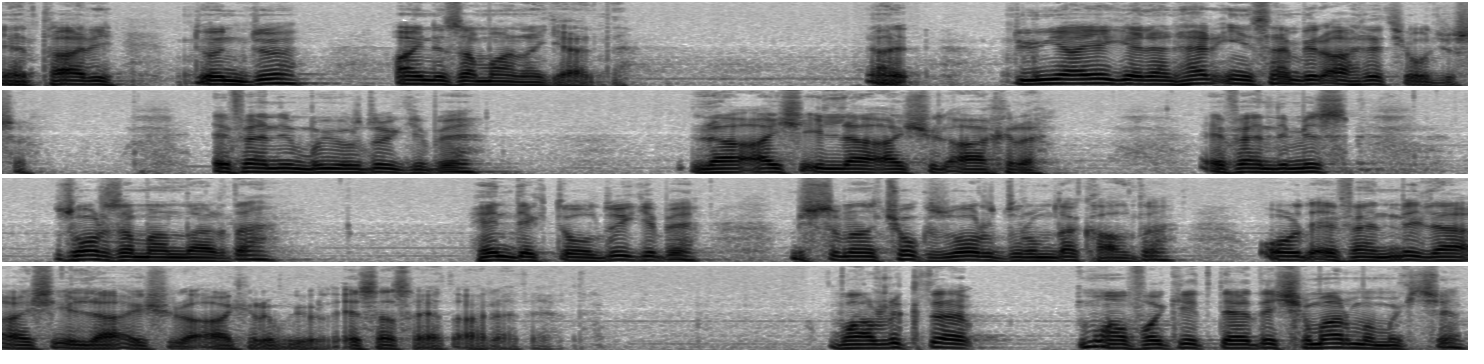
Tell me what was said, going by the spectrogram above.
Yani tarih döndü, aynı zamana geldi. Yani dünyaya gelen her insan bir ahiret yolcusu. Efendim buyurduğu gibi la ayş illa ayşül ahire. Efendimiz zor zamanlarda Hendek'te olduğu gibi Müslüman çok zor durumda kaldı. Orada Efendimiz la ayşe illa ayşül ahire buyurdu. Esas hayat ahiret hayatı. Varlıkta muvaffakiyetlerde şımarmamak için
